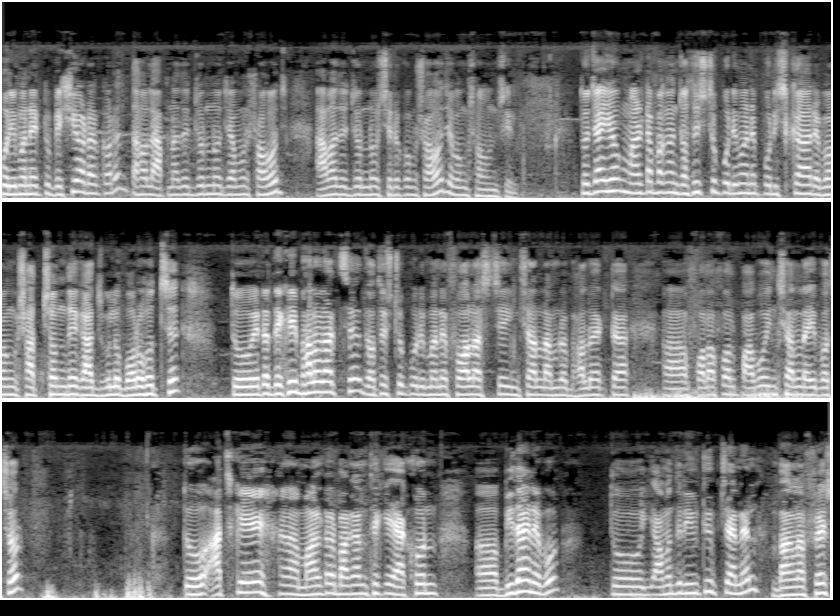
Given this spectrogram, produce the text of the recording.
পরিমাণে একটু বেশি অর্ডার করেন, তাহলে আপনাদের জন্য যেমন সহজ, আমাদের জন্য সেরকম সহজ এবং সহনশীল। তো যাই হোক, মালটা বাগান যথেষ্ট পরিমাণে পরিষ্কার এবং স্বাচ্ছন্দ্যে গাছগুলো বড় হচ্ছে। তো এটা দেখেই ভালো লাগছে। যথেষ্ট পরিমাণে ফল আসছে ইনশাল্লাহ আমরা ভালো একটা ফলাফল পাবো ইনশাল্লাহ এই বছর। তো আজকে মালটার বাগান থেকে এখন বিদায় নেব। তো আমাদের YouTube channel Bangla fresh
